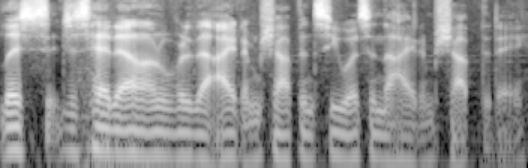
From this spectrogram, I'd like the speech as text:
let's just head on over to the item shop and see what's in the item shop today.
